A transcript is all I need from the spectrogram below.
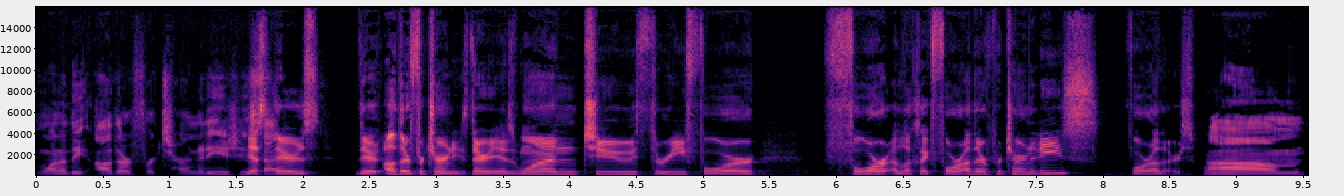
One of the other fraternities you yes, said? there's there are other fraternities. There is one, two, three, four, four. It looks like four other fraternities. Four others. One- Um,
